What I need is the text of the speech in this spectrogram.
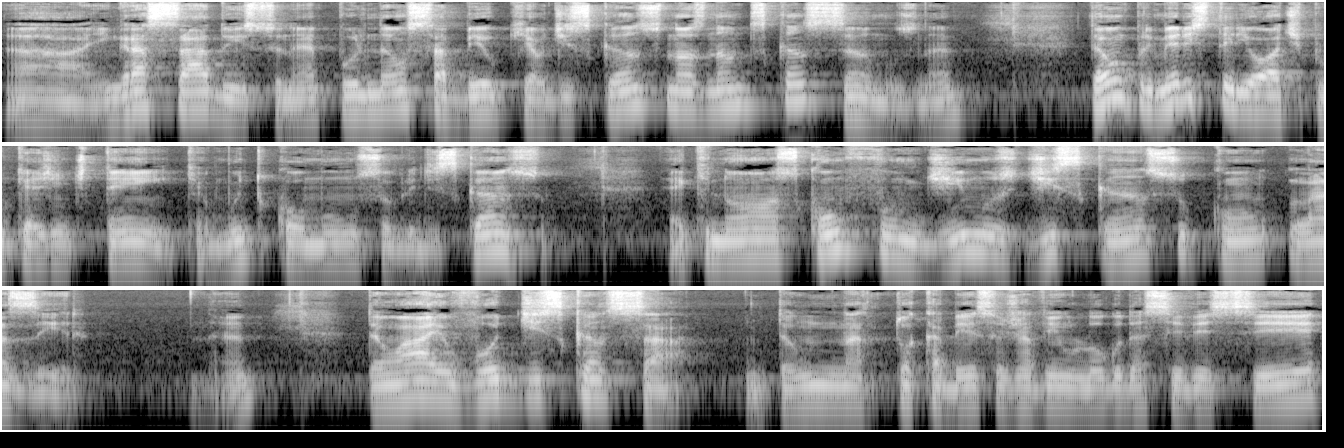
Ah, engraçado isso, né? Por não saber o que é o descanso, nós não descansamos, né? Então, o primeiro estereótipo que a gente tem, que é muito comum sobre descanso, é que nós confundimos descanso com lazer. Né? Então, ah, eu vou descansar. Então, na tua cabeça já vem o logo da CVC,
